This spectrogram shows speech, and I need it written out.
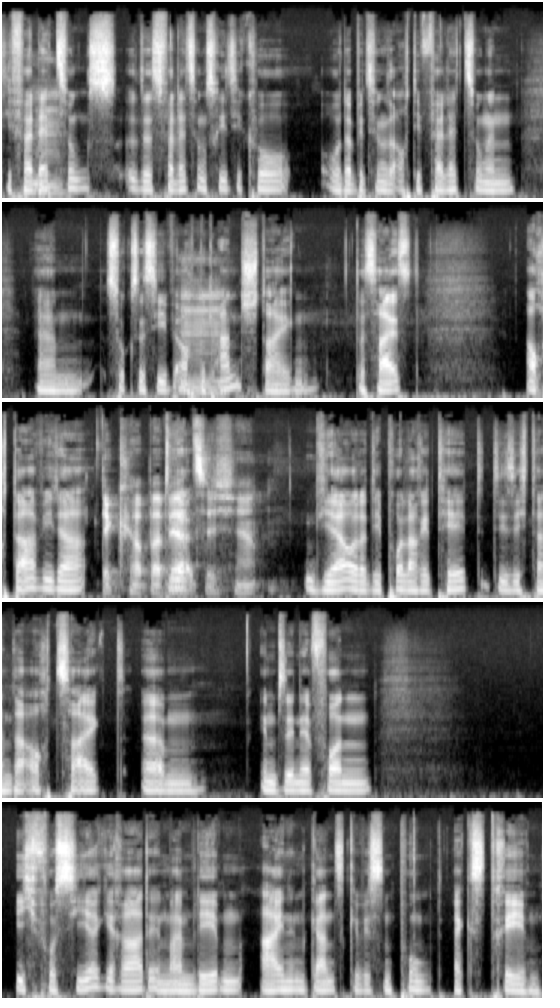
die Verletzungs, mhm. das Verletzungsrisiko oder beziehungsweise auch die Verletzungen ähm, sukzessive auch mit mhm. ansteigen. Das heißt, auch da wieder. Der Körper wehrt sich, ja. Ja, oder die Polarität, die sich dann da auch zeigt, ähm, im Sinne von, ich forciere gerade in meinem Leben einen ganz gewissen Punkt extrem.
